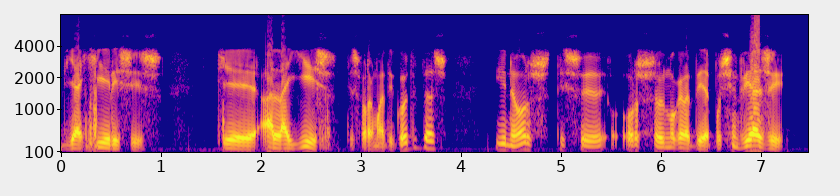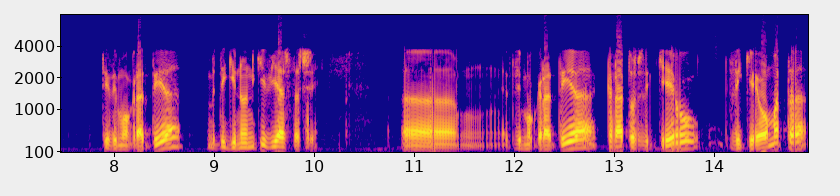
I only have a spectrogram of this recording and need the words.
διαχείρισης και αλλαγής της πραγματικότητας είναι όρος της ε, όρος σοσιαλδημοκρατία που συνδυάζει τη δημοκρατία με την κοινωνική διάσταση. Ε, δημοκρατία, κράτος δικαίου, δικαιώματα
